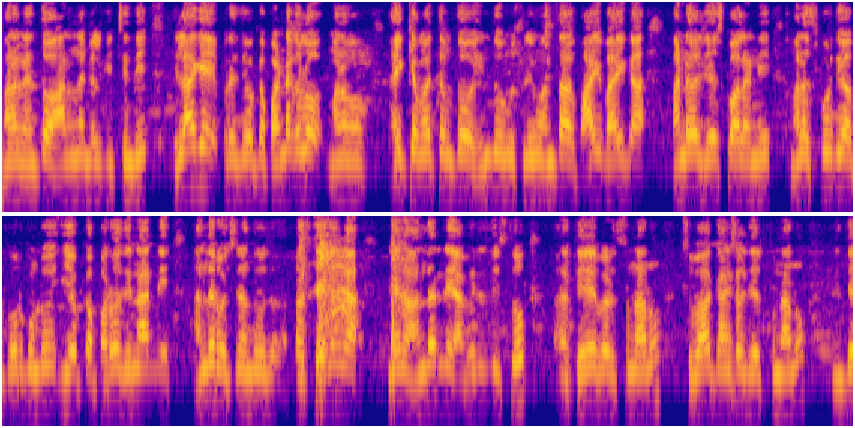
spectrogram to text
మనకు ఎంతో ఆనందం కలిగించింది. ఇలాగే ప్రతి ఒక్క పండగలో మనం ఐక్యమత్యంతో హిందూ ముస్లిం అంతా భాయి భాయిగా పండుగలు చేసుకోవాలని మనస్ఫూర్తిగా కోరుకుంటూ ఈ యొక్క పర్వదినాన్ని అందరూ వచ్చినందుకు ప్రత్యేకంగా నేను అందరినీ అభినందిస్తూ తెలియపరుస్తున్నాను. శుభాకాంక్షలు చేస్తున్నాను ఇంతే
